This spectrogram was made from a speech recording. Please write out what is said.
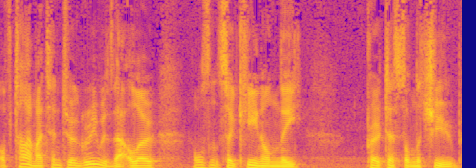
of time. I tend to agree with that, although I wasn't so keen on the protest on the tube.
